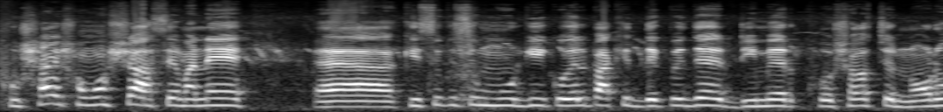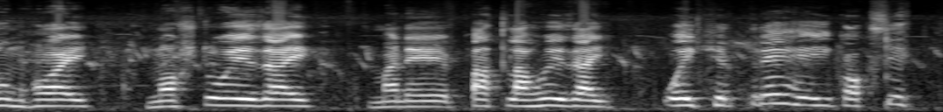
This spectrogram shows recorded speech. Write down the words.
খোসায় সমস্যা আছে মানে কিছু কিছু মুরগি কোয়েল পাখির দেখবে যে ডিমের খোসা হচ্ছে নরম হয়, নষ্ট হয়ে যায় মানে পাতলা হয়ে যায়, ওই ক্ষেত্রে এই কক্সি কক্সিকে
